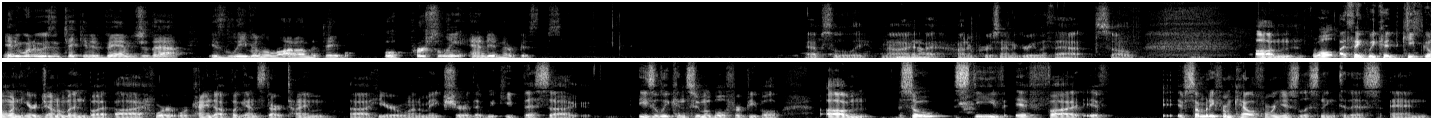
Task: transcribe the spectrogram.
anyone who isn't taking advantage of that is leaving a lot on the table, both personally and in their business. Absolutely. No, I, I 100% agree with that. So, um, well, I think we could keep going here, gentlemen, but uh, we're, we're kind of up against our time uh, here. We want to make sure that we keep this uh, easily consumable for people. Um, so, Steve, if uh, if if somebody from California is listening to this and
